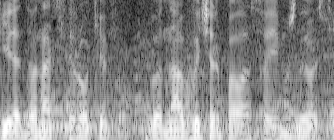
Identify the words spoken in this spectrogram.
біля 12 років. Вона вичерпала свої можливості.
